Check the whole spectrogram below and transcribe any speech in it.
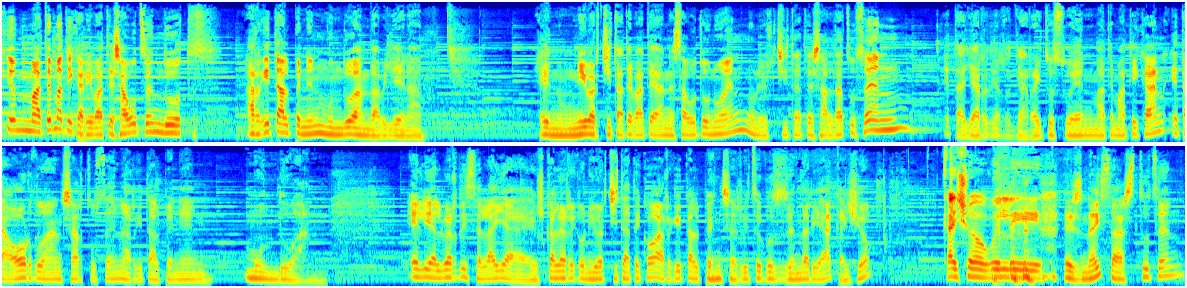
Nik matematikari bat ezagutzen dut argitalpenen munduan dabilena. En unibertsitate batean ezagutu nuen, unibertsitate saldatu zen, eta jarraitu zuen matematikan, eta orduan sartu zen argitalpenen munduan. Eli Alberti Zelaia Euskal Herriko Unibertsitateko argitalpen zerbitzuko zuzendaria, kaixo? Kaixo, Willy. ez naiz ahaztutzen,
